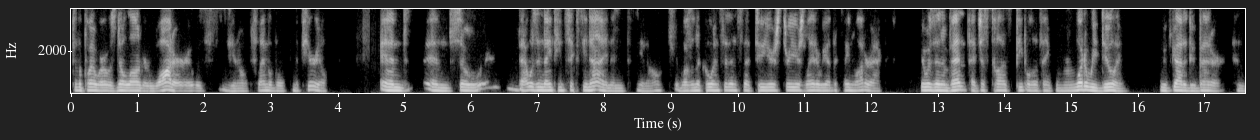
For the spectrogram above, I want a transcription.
to the point where it was no longer water it was you know flammable material. And and so that was in 1969 and you know it wasn't a coincidence that two years three years later we had the clean water act. It was an event that just caused people to think what are we doing? We've got to do better. And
